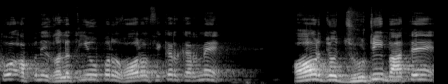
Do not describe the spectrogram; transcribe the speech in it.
کو اپنی غلطیوں پر غور و فکر کرنے اور جو جھوٹی باتیں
